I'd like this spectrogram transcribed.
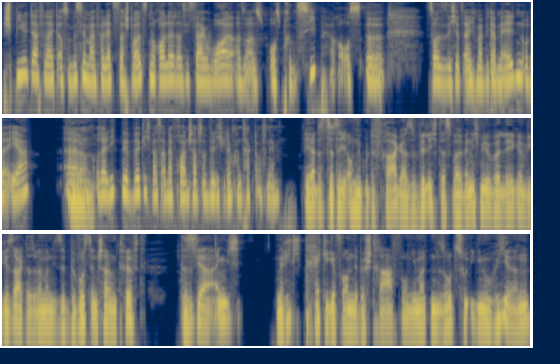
spielt da vielleicht auch so ein bisschen mein verletzter Stolz eine Rolle, dass ich sage, boah, also aus, aus Prinzip heraus äh, soll sie sich jetzt eigentlich mal wieder melden oder er? Ähm, ja. Oder liegt mir wirklich was an der Freundschaft und will ich wieder Kontakt aufnehmen? Ja, das ist tatsächlich auch eine gute Frage. Also will ich das? Weil wenn ich mir überlege, wie gesagt, also wenn man diese bewusste Entscheidung trifft, das ist ja eigentlich eine richtig dreckige Form der Bestrafung, jemanden so zu ignorieren,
